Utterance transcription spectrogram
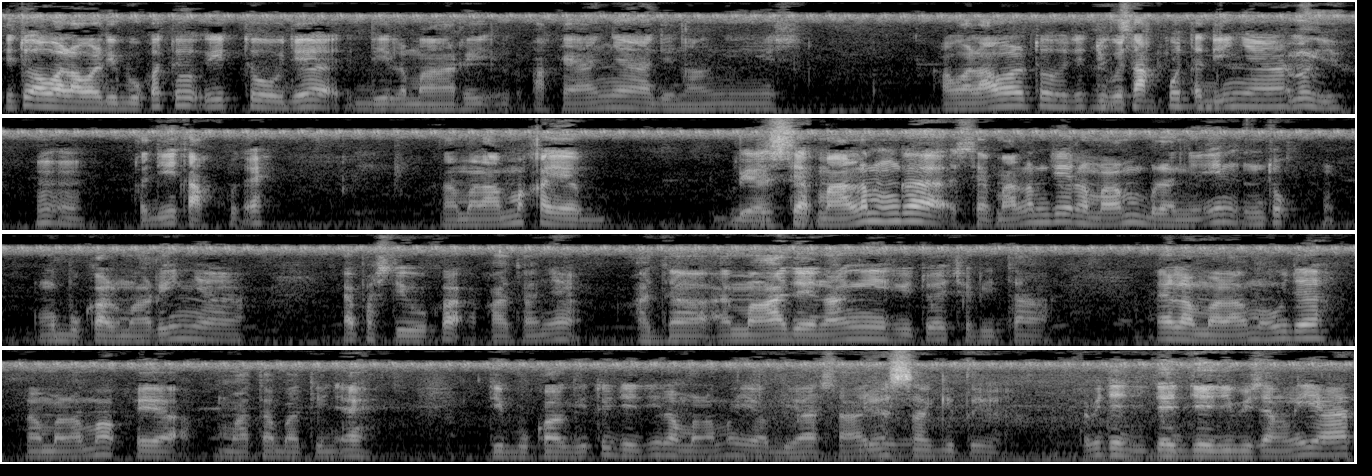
Itu awal-awal dibuka tuh itu dia di lemari pakaiannya dia nangis. Awal-awal tuh dia juga takut tadinya. Emang iya? Heeh. tadi takut eh. Lama-lama kayak biasa. setiap malam enggak setiap malam dia lama-lama beraniin untuk ngebuka lemarinya. Eh pas dibuka katanya ada emang ada yang nangis gitu ya cerita eh lama-lama udah. Lama-lama kayak mata batin eh dibuka gitu jadi lama-lama ya biasa aja. Biasa gitu ya. Tapi jadi, jadi, jadi bisa ngeliat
